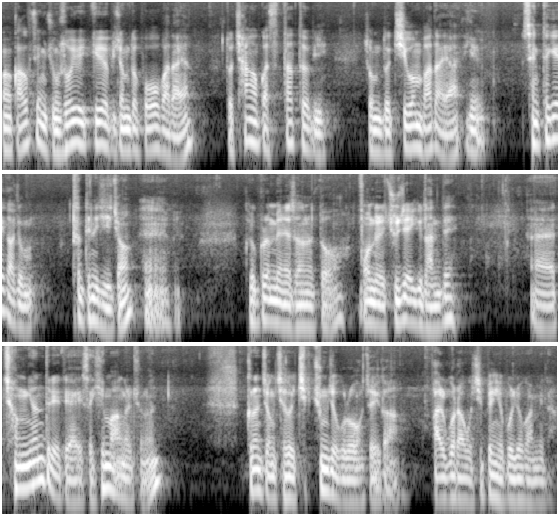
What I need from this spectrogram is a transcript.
어, 가급적이면 중소기업이 좀 더 보호받아야 또 창업과 스타트업이 좀 더 지원받아야 이게 생태계가 좀 튼튼해지죠. 예. 그리고 그런 면에서는 또 오늘의 주제이기도 한데 에, 청년들에 대해서 희망을 주는 그런 정책을 집중적으로 저희가 발굴하고 집행해 보려고 합니다.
